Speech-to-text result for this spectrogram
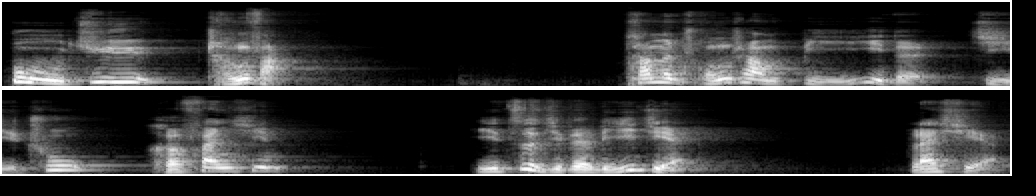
不拘成法，他们崇尚笔意的挤出和翻新，以自己的理解来写。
